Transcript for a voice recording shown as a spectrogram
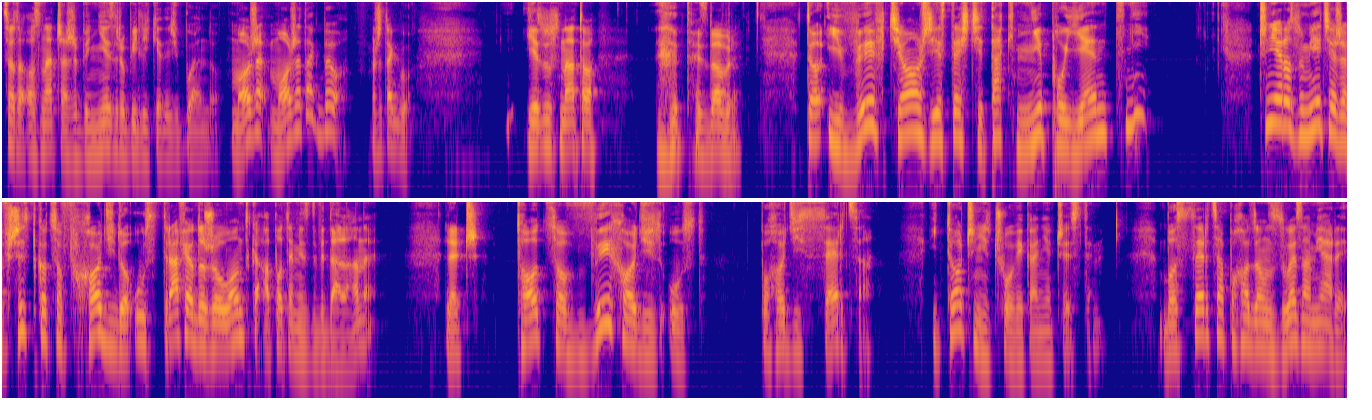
co to oznacza, żeby nie zrobili kiedyś błędu. Może, może tak było. Może tak było. Jezus na to, to jest dobre. To i wy wciąż jesteście tak niepojętni? Czy nie rozumiecie, że wszystko, co wchodzi do ust, trafia do żołądka, a potem jest wydalane? Lecz to, co wychodzi z ust, pochodzi z serca i to czyni człowieka nieczystym. Bo z serca pochodzą złe zamiary,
